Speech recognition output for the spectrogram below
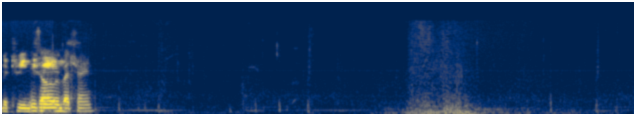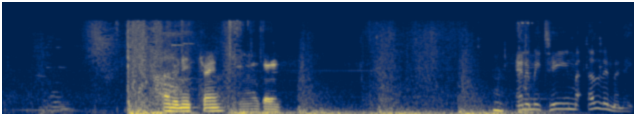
Between He's all over trains. train. Train. Oh, I've got him. Enemy team eliminated.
